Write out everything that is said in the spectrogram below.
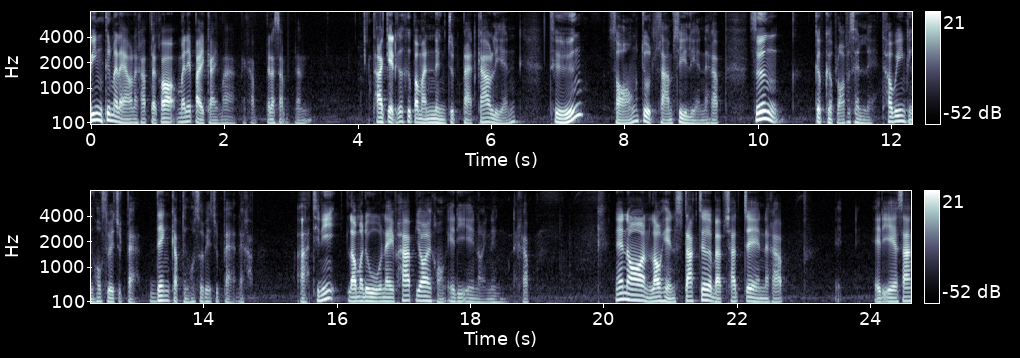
วิ่งขึ้นมาแล้วนะครับ แต่ก็ไม่ได้ไปไกลมากนะครับ เป็นลักษณะแบบนั้น target ก็คือประมาณ 1.89 เหรียญถึง 2.34 เหรียญนะครับ ซึ่งเกือบเกือบร้อยเปอร์เซ็นต์เลย ถ้าวิ่งถึง 61.8 เด้งกลับถึง 61.8 นะครับ อะ ทีนี้เรามาดูในภาพย่อยของ ADA หน่อยหนึ่งนะครับ แน่นอนเราเห็นสตรัคเจอร์แบบชัดเจนนะครับ ADA สร้าง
